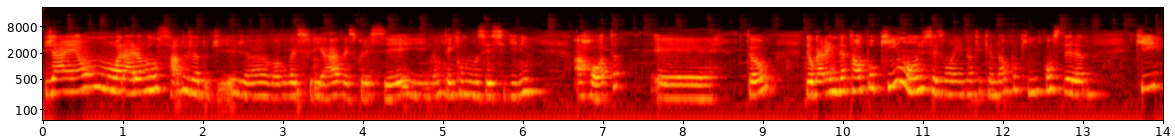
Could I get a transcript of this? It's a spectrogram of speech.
Já é um horário avançado já do dia, já logo vai esfriar, vai escurecer e não tem como vocês seguirem a rota. É, então, Delgar ainda tá um pouquinho longe, vocês vão ainda ter que andar um pouquinho, considerando que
